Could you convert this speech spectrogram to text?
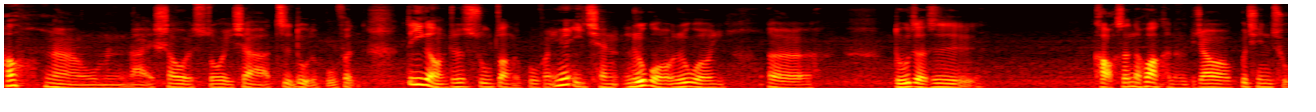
好，那我们来稍微说一下制度的部分。第一个就是书状的部分，因为以前如果如果呃读者是考生的话，可能比较不清楚。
